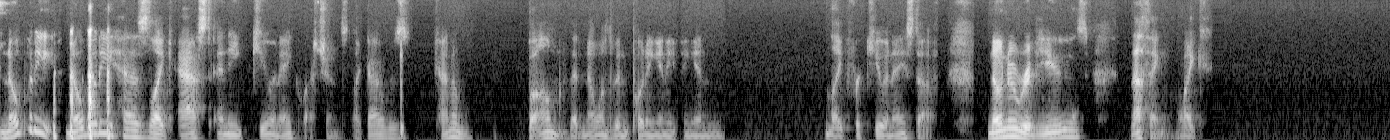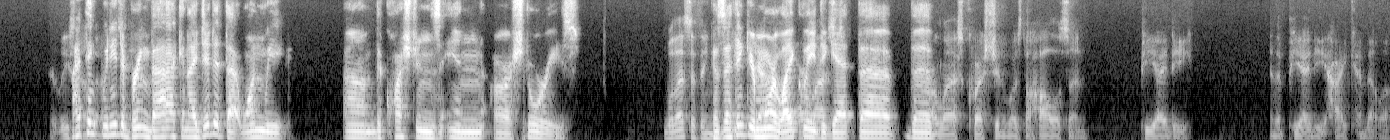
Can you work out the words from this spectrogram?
nobody, nobody has like asked any Q and A questions. Like I was kind of bummed that no one's been putting anything in, like for Q and A stuff. No new reviews, nothing. Like. At least i think we need to bring back and i did it that one week um the questions in our stories Well, that's the thing. because i think you're yeah, more likely to get the the Our last question was the Hollison PID and the PID high candela.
